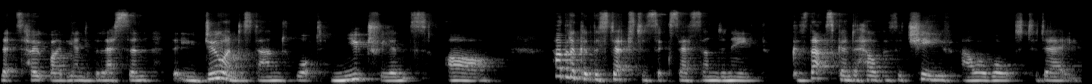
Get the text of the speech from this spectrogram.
Let's hope by the end of the lesson that you do understand what nutrients are. Have a look at the steps to success underneath, because that's going to help us achieve our WALT today.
